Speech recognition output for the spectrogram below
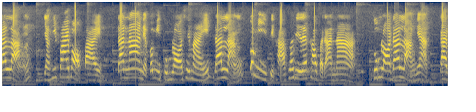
ด้านหลัง อย่างที่ฝ้ายบอกไป ด้านหน้าเนี่ยก็มีซุ้มล้อใช่ไหม ด้านหลังก็มีสิคะเพื่อที่จะได้เข้ากับด้านหน้าซุ้มล้อด้านหลังเนี่ยการ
